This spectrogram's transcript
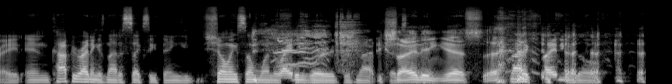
right? And copywriting is not a sexy thing. Showing someone writing words is not exciting. Yes, not exciting at all.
